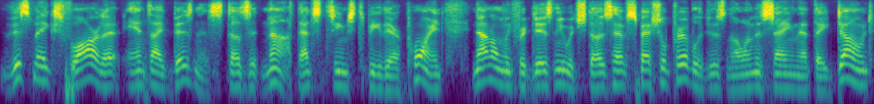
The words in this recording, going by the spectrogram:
This makes Florida anti business, does it not? That seems to be their point, not only for Disney, which does have special privileges, no one is saying that they don't,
